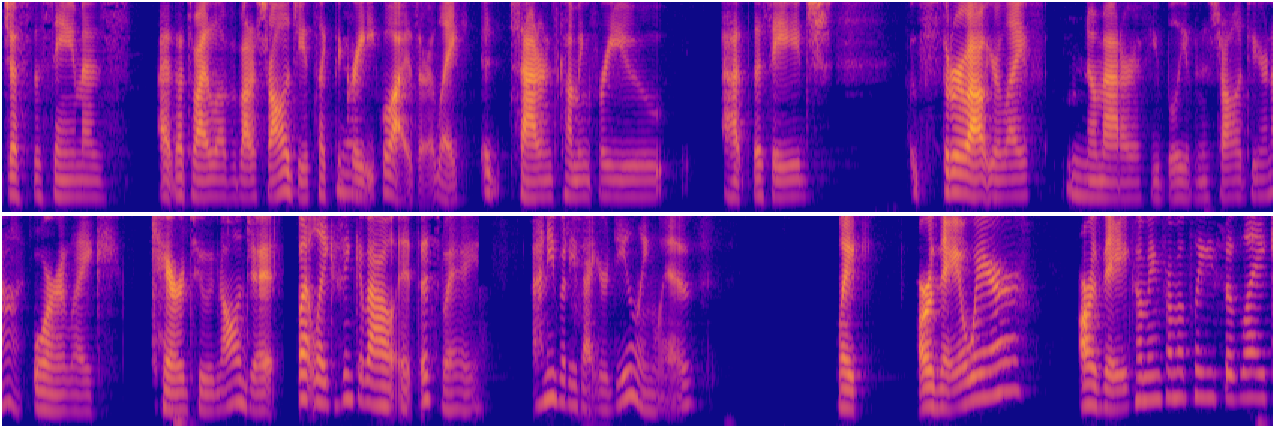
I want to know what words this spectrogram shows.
just the same as uh, that's why I love about astrology. It's like the yeah. great equalizer. Like it, Saturn's coming for you at this age throughout your life no matter if you believe in astrology or not, or like care to acknowledge it. But like, think about it this way anybody that you're dealing with, like, are they aware? Are they coming from a place of like,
